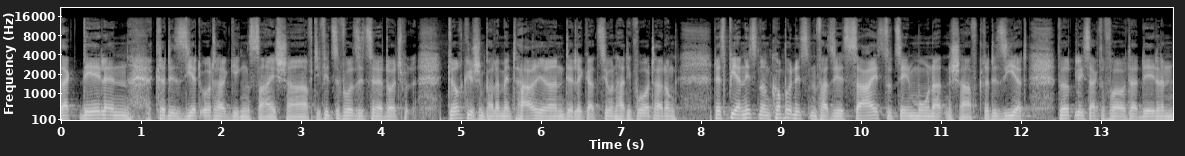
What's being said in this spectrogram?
Dagdelen kritisiert Urteil gegen Sai scharf. Die Vizevorsitzende der deutsch-türkischen Parlamentarierin-Delegation hat die Verurteilung des Pianisten und Komponisten Fasil Sai zu zehn Monaten scharf kritisiert. Wörtlich sagte Frau Dagdelen,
